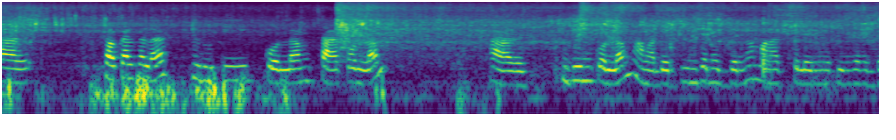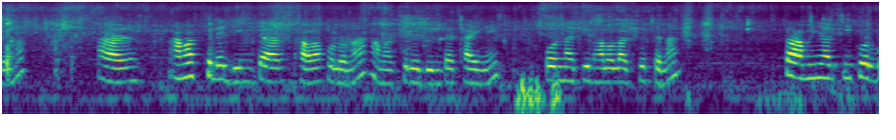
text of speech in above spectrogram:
আর সকালবেলা রুটি করলাম, চা করলাম আর ডিম করলাম, আমাদের তিনজনের জন্য, মা, ছেলে মেয়ে তিনজনের জন্য। আর আমার ছেলে ডিমটা আর খাওয়া হলো না, আমার ছেলে ডিমটা খাই খাইনি ওর নাকি ভালো লাগতেছে না। তো আমি আর কি করব?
